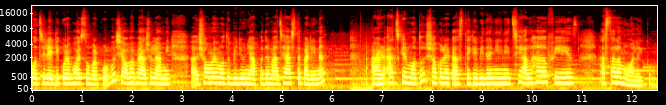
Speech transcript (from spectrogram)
হচ্ছে রেডি করে ভয়েস ওভার করব। সে অভাবে আসলে আমি সময় মতো ভিডিও নিয়ে আপনাদের মাঝে আসতে পারি না। আর আজকের মতো সকলের কাছ থেকে বিদায় নিয়ে নিচ্ছি। আল্লাহ হাফিজ। আসসালামু আলাইকুম।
